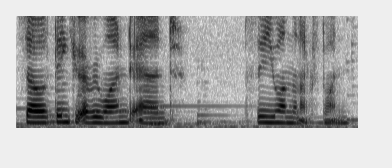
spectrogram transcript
So, thank you everyone, and see you on the next one.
